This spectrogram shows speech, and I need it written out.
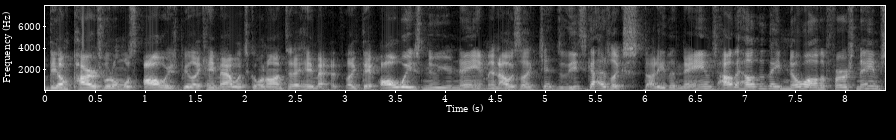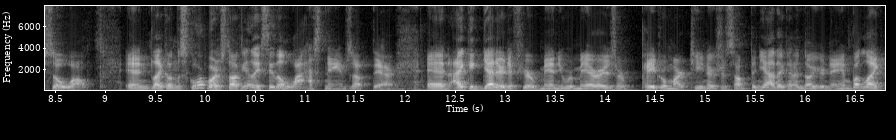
the umpires would almost always be like, "Hey Matt, what's going on today?" Hey Matt, like they always knew your name, and I was like, "Do these guys like study the names? How the hell do they know all the first names so well?" And like on the scoreboard and stuff, yeah, they say the last names up there, and I could get it if you're Manny Ramirez or Pedro Martinez or something. Yeah, they're gonna know your name, but like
